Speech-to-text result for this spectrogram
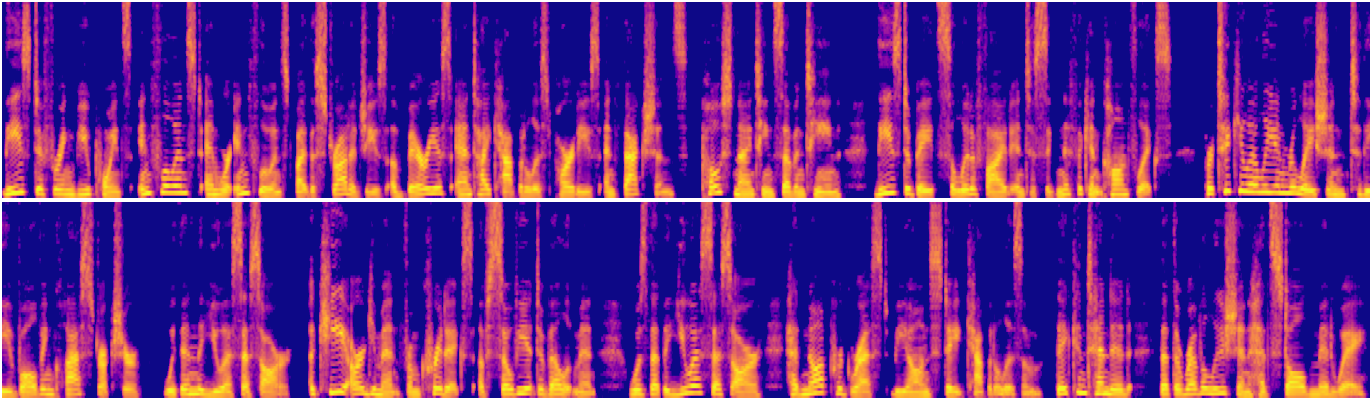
these differing viewpoints influenced and were influenced by the strategies of various anti capitalist parties and factions. Post 1917, these debates solidified into significant conflicts, particularly in relation to the evolving class structure within the USSR. A key argument from critics of Soviet development was that the USSR had not progressed beyond state capitalism. They contended that the revolution had stalled midway,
